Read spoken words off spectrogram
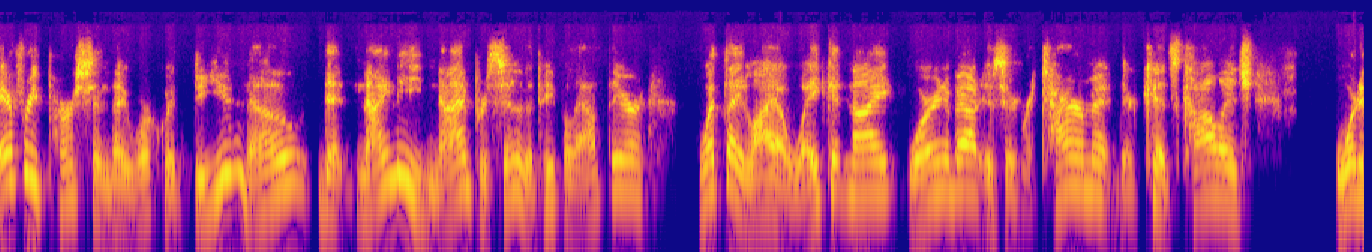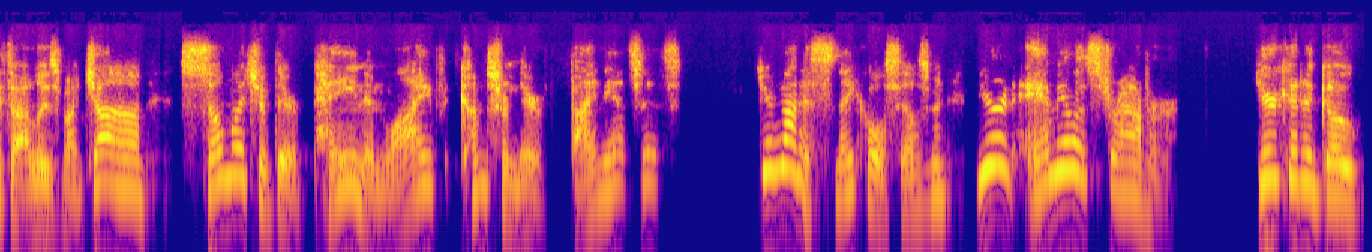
every person they work with, do you know that 99% of the people out there, what they lie awake at night worrying about is their retirement, their kids' college. What if I lose my job? So much of their pain in life comes from their finances. You're not a snake oil salesman, you're an ambulance driver. You're going to go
